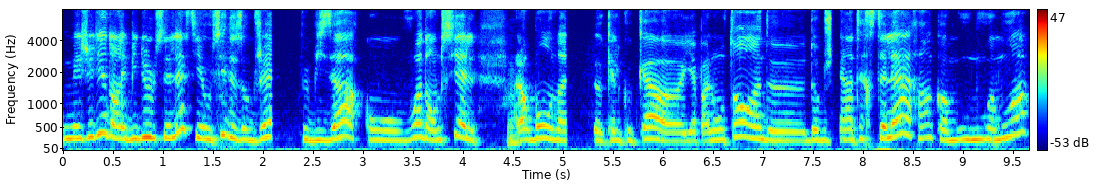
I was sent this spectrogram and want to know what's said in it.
mais je veux dire, dans les bidules célestes, il y a aussi des objets un peu bizarres qu'on voit dans le ciel. Mmh. Alors bon, on a eu quelques cas il n'y a pas longtemps hein, d'objets interstellaires, hein, comme Oumuamua.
